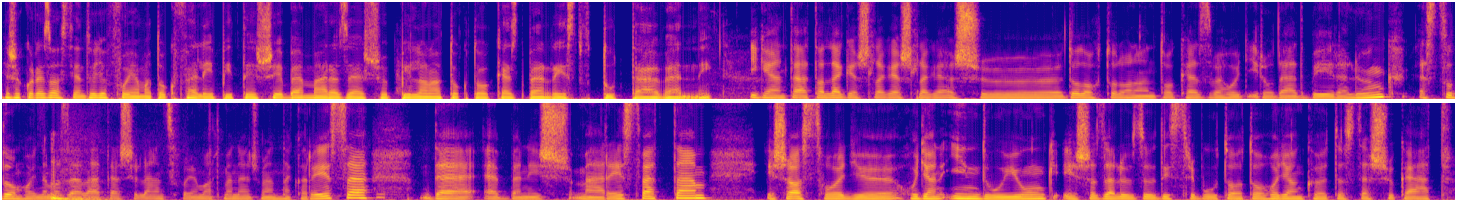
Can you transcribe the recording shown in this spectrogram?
és akkor ez azt jelenti, hogy a folyamatok felépítésében már az első pillanatoktól kezdben részt tudtál venni. Igen, tehát a leges-leges-legelső dologtól onnantól kezdve, hogy irodát bérelünk. Ezt tudom, hogy nem az ellátási láncfolyamat menedzsmentnek a része, de ebben is már részt vettem, és azt, hogy hogyan induljunk, és az előző disztribútortól hogyan költöztessük át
